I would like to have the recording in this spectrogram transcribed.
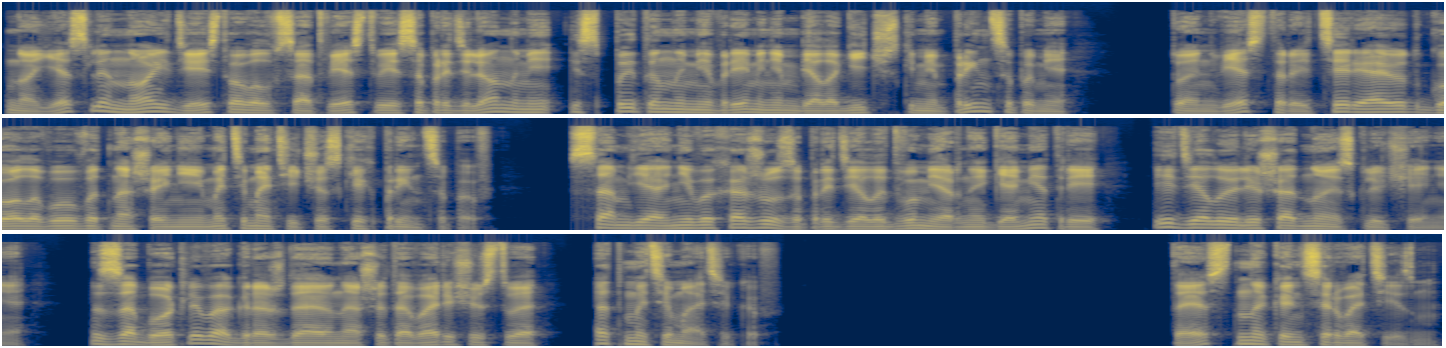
но если Ной действовал в соответствии с определенными испытанными временем биологическими принципами, то инвесторы теряют голову в отношении математических принципов. Сам я не выхожу за пределы двумерной геометрии и делаю лишь одно исключение. Заботливо ограждаю наше товарищество от математиков. Тест на консерватизм.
